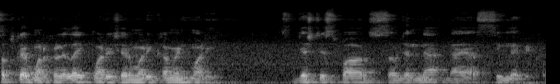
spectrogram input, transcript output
ಸಬ್ಸ್ಕ್ರೈಬ್ ಮಾಡ್ಕೊಳ್ಳಿ ಲೈಕ್ ಮಾಡಿ ಶೇರ್ ಮಾಡಿ ಕಮೆಂಟ್ ಮಾಡಿ. ಜಸ್ಟಿಸ್ ಫಾರ್ ಸೌಜನ್ಯ, ನ್ಯಾಯ ಸಿಗಲೇಬೇಕು.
